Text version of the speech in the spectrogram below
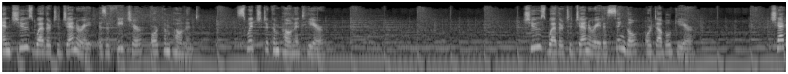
And choose whether to generate as a feature or component. Switch to component here. Choose whether to generate a single or double gear. Check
